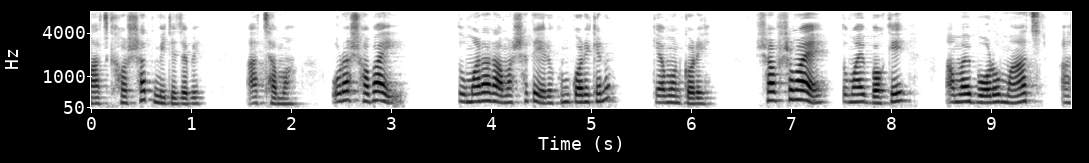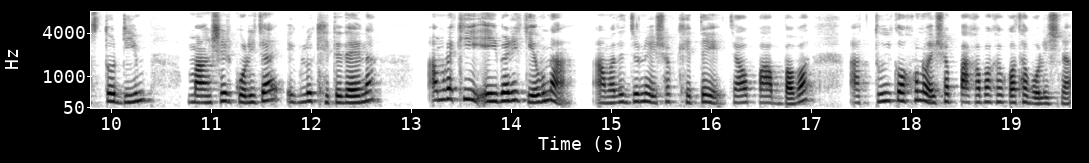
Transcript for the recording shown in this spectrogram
মাছ খাওয়ার স্বাদ মিটে যাবে। আচ্ছা মা। ওরা সবাই তোমার আর আমার সাথে এরকম করে কেন? কেমন করে? সব সময় তোমায় বকে, আমায় বড় মাছ, আস্ত ডিম, মাংসের কলিজা এগুলো খেতে দেয় না। আমরা কি এই বাড়ি কেউ না? আমাদের জন্য এসব খেতে চাও পাপ বাবা। আর তুই কখনো এসব পাকা পাকা কথা বলিস না।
